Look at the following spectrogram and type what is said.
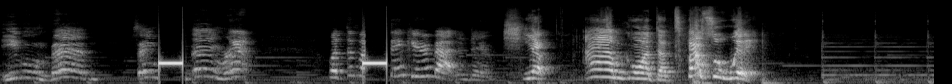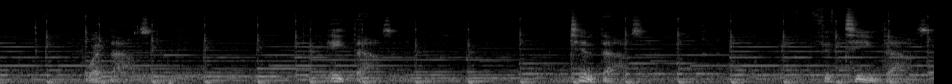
Evil and bad, same thing, right? What the f think you're about to do? Yep, I'm going to tussle with it. 8,000. 10,000. 15,000.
